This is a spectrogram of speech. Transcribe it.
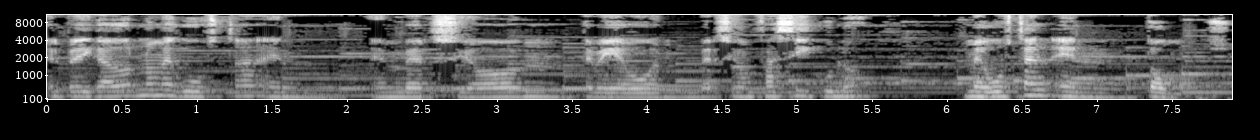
el predicador no me gusta en, en versión TV o en versión fascículo, me gustan en tomos.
